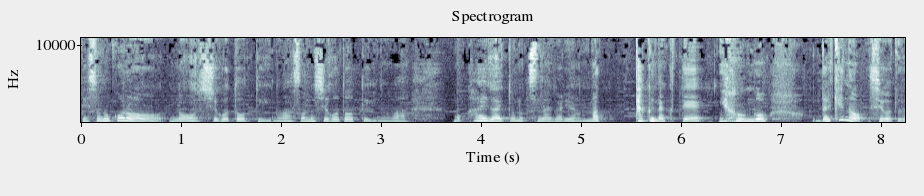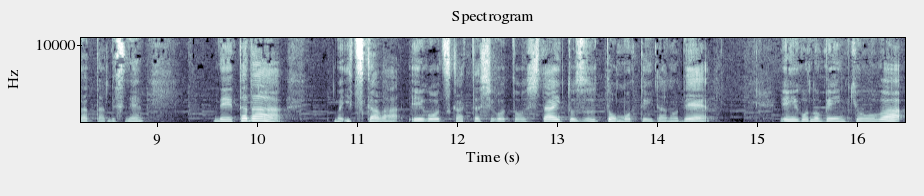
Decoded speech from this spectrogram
でその頃の仕事っていうのはその仕事っていうのはもう海外とのつながりは全くなくて日本語だけの仕事だったんですね。でただ、ま、いつかは英語を使った仕事をしたいとずっと思っていたので英語の勉強は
